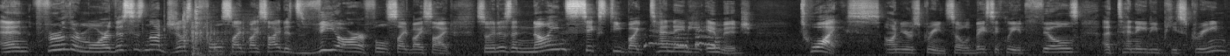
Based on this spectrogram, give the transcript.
And furthermore, this is not just full side-by-side, -side, it's VR full side-by-side. -side. So it is a 960 by 1080 image twice on your screen. So basically it fills a 1080p screen,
